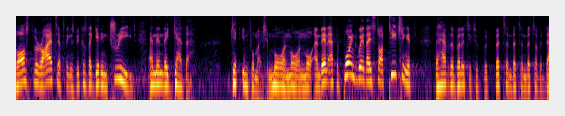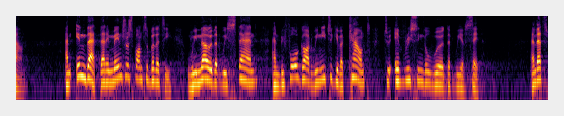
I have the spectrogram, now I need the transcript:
vast variety of things because they get intrigued and then they gather, get information more and more and more. And then at the point where they start teaching it, they have the ability to put bits and bits and bits of it down. And in that, that immense responsibility, we know that we stand and before God, we need to give account to every single word that we have said. And that's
